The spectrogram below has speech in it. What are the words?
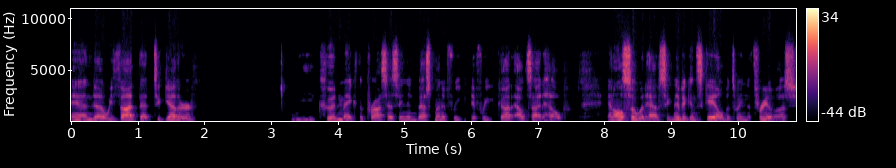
And uh, we thought that together we could make the processing investment if we if we got outside help and also would have significant scale between the three of us.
